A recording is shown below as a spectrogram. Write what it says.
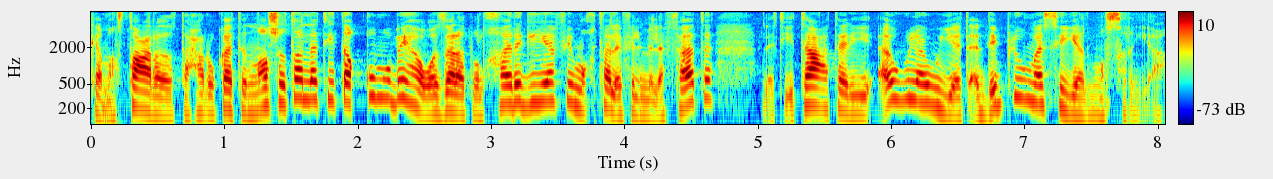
كما استعرض التحركات الناشطة التي تقوم بها وزارة الخارجية في مختلف الملفات التي تعتري أولوية الدبلوماسية المصرية.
